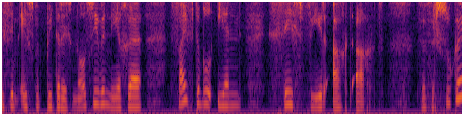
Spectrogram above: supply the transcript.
SMS vir Pieter is 079-511-6488 vir versoeke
